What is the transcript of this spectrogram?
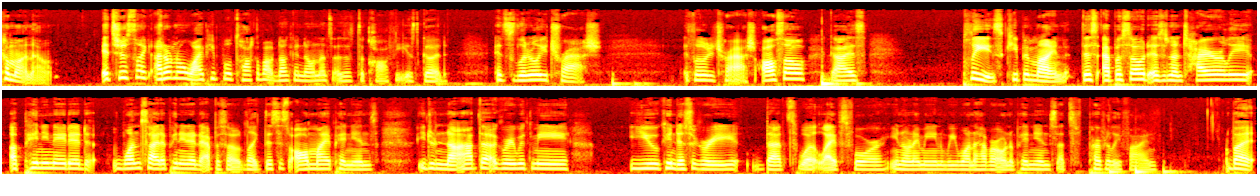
come on now it's just like I don't know why people talk about Dunkin' Donuts as if the coffee is good. It's literally trash. It's literally trash. Also, guys, please keep in mind this episode is an entirely opinionated, one-side opinionated episode. Like this is all my opinions. You do not have to agree with me. You can disagree. That's what life's for. You know what I mean? We want to have our own opinions. That's perfectly fine. But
